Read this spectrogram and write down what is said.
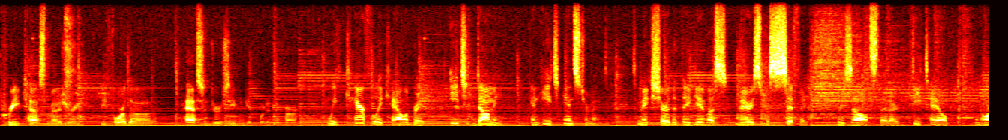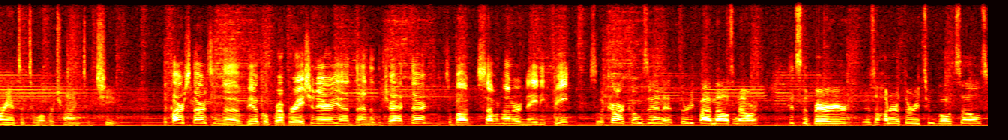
pre-test measuring before the passengers even get put in the car. We carefully calibrate each dummy and each instrument to make sure that they give us very specific results that are detailed and oriented to what we're trying to achieve. The car starts in the vehicle preparation area at the end of the track there. It's about 780 feet. So the car comes in at 35 miles an hour, hits the barrier, there's 132 load cells,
